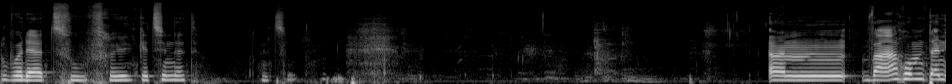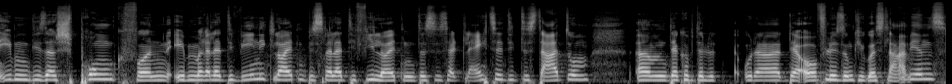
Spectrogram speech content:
wurde er zu früh gezündet Ähm, warum dann eben dieser Sprung von eben relativ wenig Leuten bis relativ viel Leuten? Das ist halt gleichzeitig das Datum ähm, der, Kapital oder der Auflösung Jugoslawiens.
